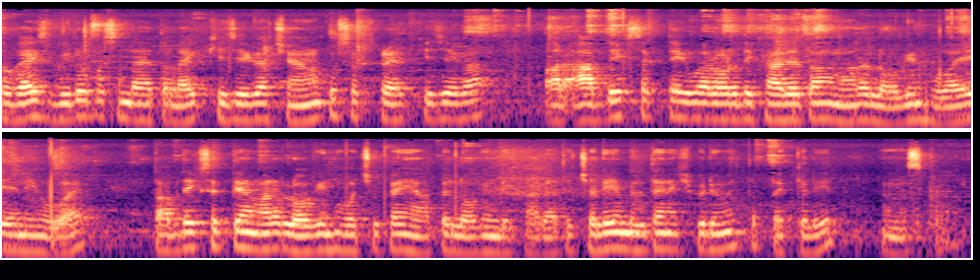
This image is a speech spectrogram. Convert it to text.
तो गाइस वीडियो पसंद आया तो लाइक कीजिएगा चैनल को सब्सक्राइब कीजिएगा। और आप देख सकते हैं, एक बार और दिखा देता हूँ, हमारा लॉगिन हुआ है या नहीं हुआ है। तो आप देख सकते हैं, हमारा लॉगिन हो चुका है, यहाँ पे लॉगिन दिखा रहा है। तो चलिए, मिलते हैं नेक्स्ट वीडियो में, तब तक के लिए। नमस्कार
